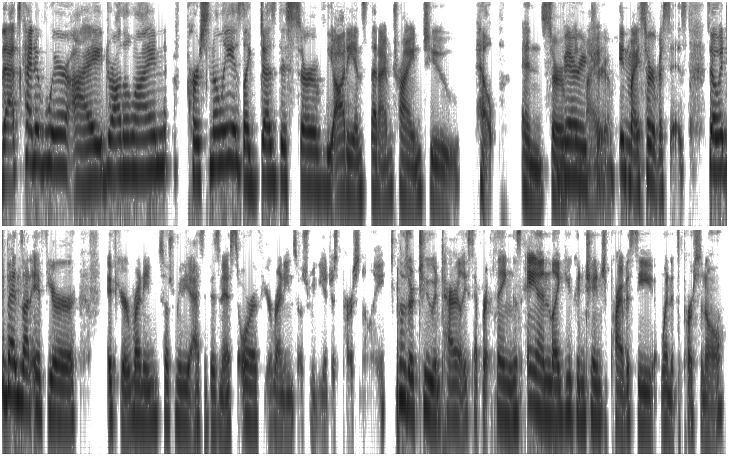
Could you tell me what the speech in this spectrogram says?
that's kind of where i draw the line personally is like does this serve the audience that i'm trying to help and serve very in my, true in my services so it depends on if you're if you're running social media as a business or if you're running social media just personally those are two entirely separate things and like you can change privacy when it's personal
